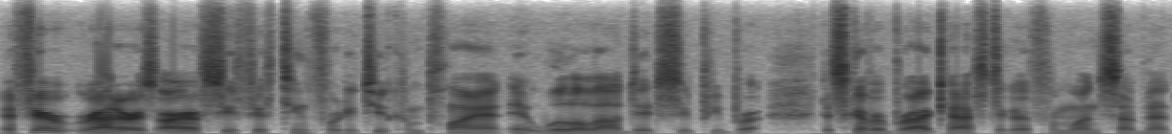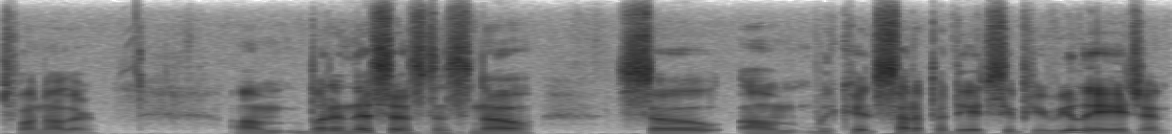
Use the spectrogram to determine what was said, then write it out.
if your router is RFC 1542 compliant, it will allow DHCP bro Discover broadcast to go from one subnet to another. Um, but in this instance, no. So um, we could set up a DHCP relay agent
